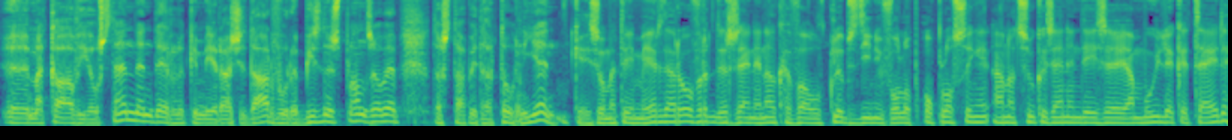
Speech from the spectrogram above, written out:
eh, met KVO Stend en dergelijke meer. Als je daarvoor een businessplan zou hebben, dan stap je daar toch niet in. Oké, zo meteen meer daarover. Er zijn in elk geval clubs die nu volop oplossingen aan het zoeken zijn in deze ja, moeilijke tijden.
